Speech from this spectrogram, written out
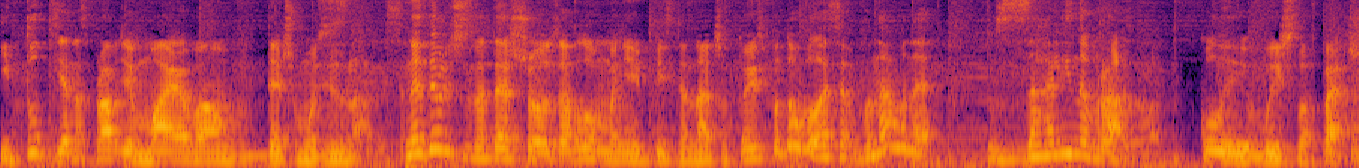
І тут я насправді маю вам в дечому зізнатися. Не дивлячись на те, що загалом мені пісня начебто і сподобалася, вона мене взагалі не вразила, коли вийшла вперше.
